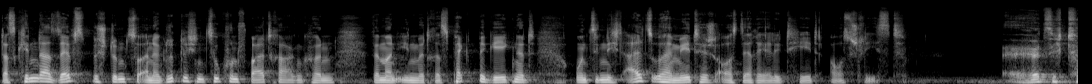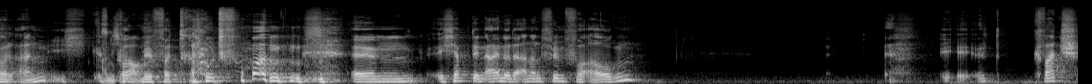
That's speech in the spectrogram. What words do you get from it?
dass Kinder selbstbestimmt zu einer glücklichen Zukunft beitragen können, wenn man ihnen mit Respekt begegnet und sie nicht allzu hermetisch aus der Realität ausschließt. Hört sich toll an. Ich, es ich kommt auch. mir vertraut vor. ähm, ich habe den einen oder anderen Film vor Augen. Äh, äh, Quatsch.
